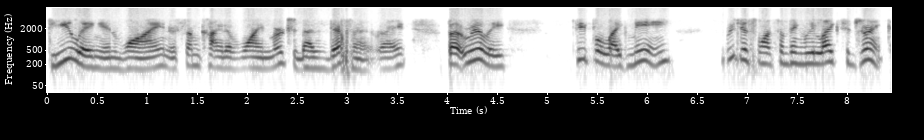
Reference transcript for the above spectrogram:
dealing in wine or some kind of wine merchant, that's different, right? But really, people like me, we just want something we like to drink.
